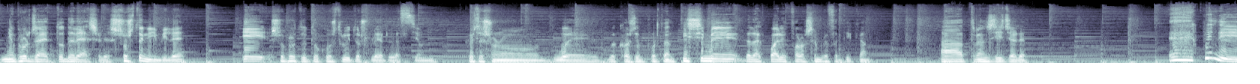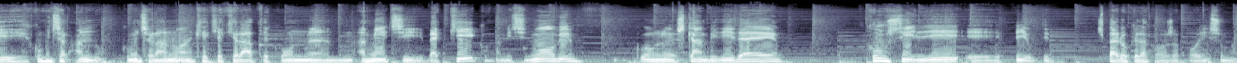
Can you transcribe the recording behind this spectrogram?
mio progetto deve essere sostenibile e soprattutto costruito sulle relazioni. Queste sono due, due cose importantissime dalla quali farò sempre fatica a transigere. E quindi cominceranno, cominceranno anche chiacchierate con um, amici vecchi, con amici nuovi, con scambi di idee, consigli e aiuti. Spero che la cosa poi insomma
